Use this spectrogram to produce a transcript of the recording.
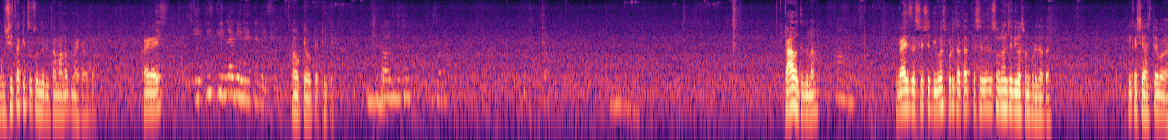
घुशीचा की चुचुंदरीचा मला नाही कळत. काय काय ओके ओके ठीक आहे. काय होतं तुला? गाय जसे जसे दिवस पुढे जातात तसे तसे सोनलचे दिवस पण पुढे जातात. ती कशी हसते बघा.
